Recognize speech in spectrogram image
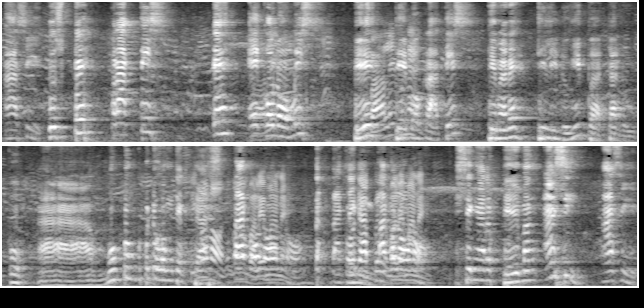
ASI. Terus P, Praktis, eh, ekonomis, D. Eh, demokratis, di mana? dilindungi badan hukum. Ah, mumpung kepethuk wong cerdas. ono balik maneh. Tak takoni. balik maneh. Sing ngarep dhewe mang asi. ASI.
